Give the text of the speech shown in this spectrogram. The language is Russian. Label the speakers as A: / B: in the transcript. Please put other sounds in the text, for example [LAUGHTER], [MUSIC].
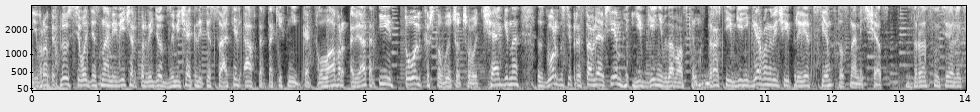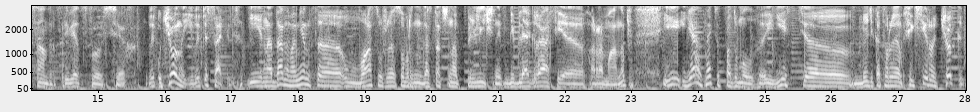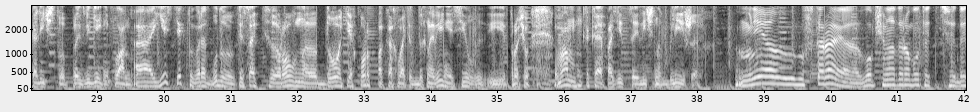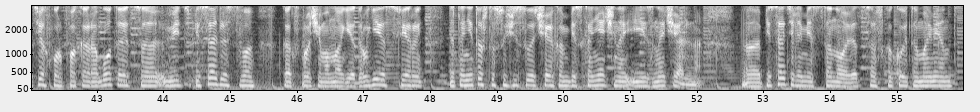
A: Европе Плюс сегодня с нами вечер проведет замечательный писатель, автор таких книг, как «Лавр», «Авиатор» и только что вышедшего «Чагина». С гордостью представляю всем Евгений Водолазкин. Здравствуйте, Евгений Германович, и привет всем, кто с нами сейчас.
B: Здравствуйте, Александр. Приветствую всех.
A: Вы ученый и вы писатель. И на данный момент э, у вас уже собрана достаточно приличная библиография романов. И я, знаете, вот подумал, есть э, люди, которые фиксируют четкое количество произведений, план. А есть те, кто говорят, буду писать ровно до тех пор, пока хватит вдохновения, сил и прочего. Вам какая позиция лично ближе?
B: Мне вторая. В общем, надо работать до тех пор, пока работается. Ведь писательство, как, впрочем, и многие другие сферы, это не то, что существует человеком бесконечно и изначально. Э, Писателями становятся в какой-то момент,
